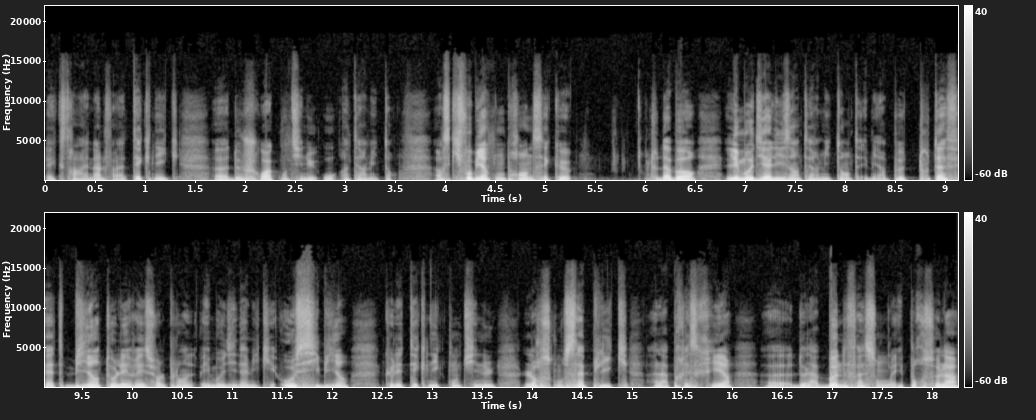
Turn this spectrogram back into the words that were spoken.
extra-rénale, enfin la technique de choix continu ou intermittent. Alors ce qu'il faut bien comprendre, c'est que tout d'abord, l'hémodialyse intermittente eh bien, peut tout à fait être bien tolérée sur le plan hémodynamique et aussi bien que les techniques continues lorsqu'on s'applique à la prescrire euh, de la bonne façon. Et pour cela,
